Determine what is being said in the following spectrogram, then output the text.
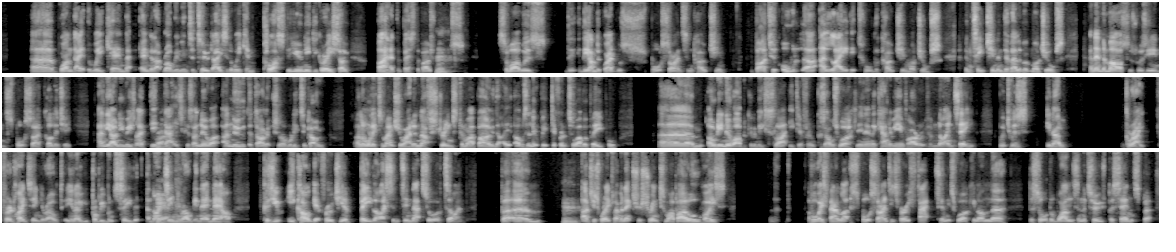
uh, one day at the weekend. That ended up rolling into two days of the weekend plus the uni degree. So I had the best of both Hmm. worlds. So I was the, the undergrad was sports science and coaching, but I took all uh, I laid it to all the coaching modules and teaching and development modules, and then the masters was in sports psychology. And the only reason I did Right. that is because I knew I, I knew the direction I wanted to go, and I wanted to make sure I had enough strings to my bow that I, I was a little bit different to other people. Um, I already knew I was going to be slightly different because I was working in an academy environment from 19, which was, you know, great for a 19 year old. You know, you probably wouldn't see a 19 year old in there now because you, you can't get through to your B license in that sort of time. But um, Hmm. I just wanted to have an extra string to my bow. I always, I've always found like the sports science is very fact and it's working on the the sort of the ones and the twos percents, but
